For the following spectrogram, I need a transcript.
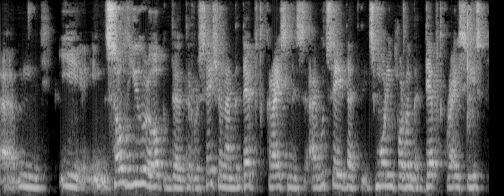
um, in South Europe, the, the recession and the debt crisis, I would say that it's more important the debt crisis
